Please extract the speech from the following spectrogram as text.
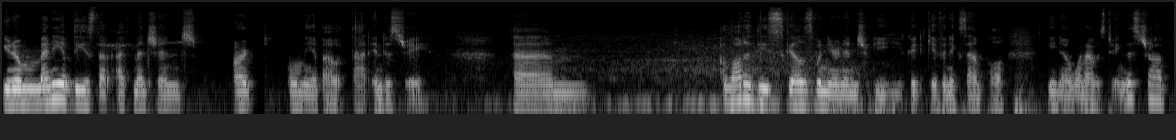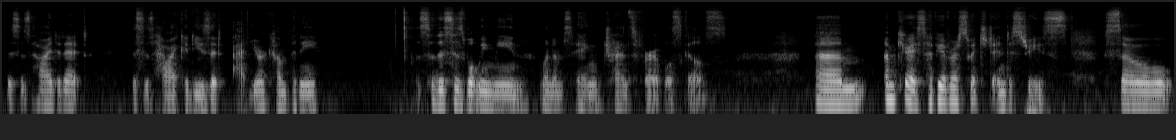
you know, many of these that I've mentioned aren't only about that industry. Um, a lot of these skills, when you're in an interview, you could give an example. You know, when I was doing this job, this is how I did it. This is how I could use it at your company. So, this is what we mean when I'm saying transferable skills. Um, I'm curious, have you ever switched industries? So,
